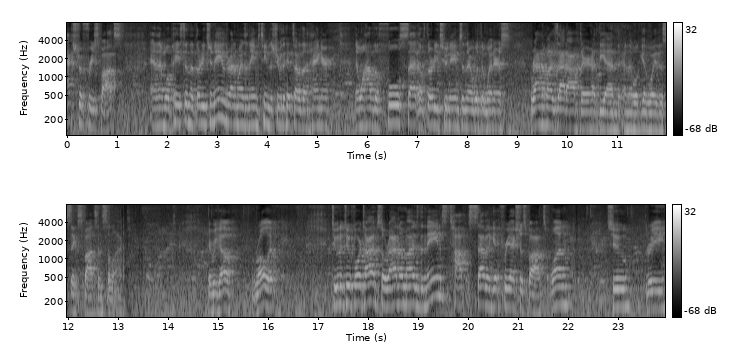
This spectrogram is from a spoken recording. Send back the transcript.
extra free spots and then we'll paste in the 32 names, randomize the names, teams, distribute the hits out of the hanger. Then we'll have the full set of 32 names in there with the winners. Randomize that after at the end, and then we'll give away the six spots and select. Here we go. Roll it. Two and a two, four times. So randomize the names. Top seven get free extra spots. One, two, three,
